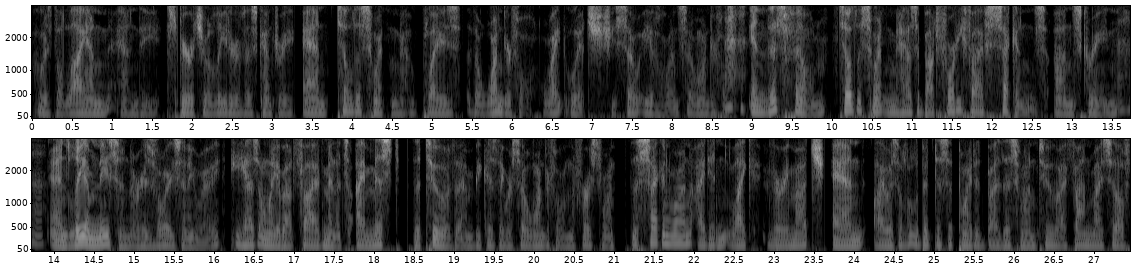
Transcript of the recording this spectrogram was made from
who is the lion and the spiritual leader of this country, and Tilda Swinton, who plays the wonderful White Witch. She's so evil and so wonderful. in this film, Tilda Swinton has about 45 seconds on screen, uh-huh. and Liam Neeson, or his voice anyway, he has only about five minutes. I missed the two of them because they were so wonderful in the first one. The second one I didn't like very much, and I was a little bit disappointed by this one too. I found myself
